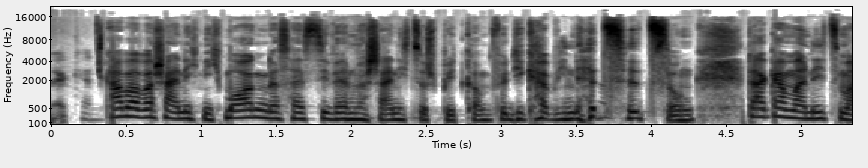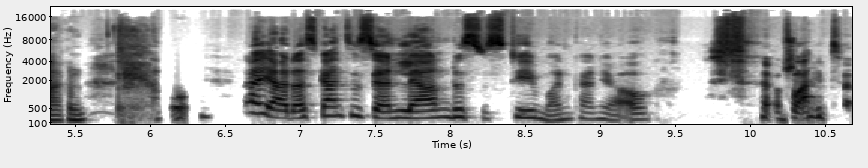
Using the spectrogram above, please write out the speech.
ja. Aber wahrscheinlich nicht morgen. Das heißt, sie werden wahrscheinlich zu spät kommen für die Kabinettssitzung. Da kann man nichts machen. Naja, das Ganze ist ja ein lernendes System. Man kann ja auch weiter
